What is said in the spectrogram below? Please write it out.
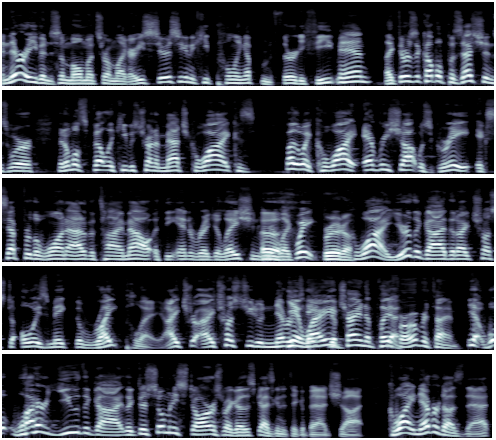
And there were even some moments where I'm like, are you seriously going to keep pulling up from 30 feet, man? Like there was a couple possessions where it almost felt like he was trying to match Kawhi because by the way, Kawhi, every shot was great except for the one out of the timeout at the end of regulation. Where you're like, wait, brutal. Kawhi, you're the guy that I trust to always make the right play. I tr- I trust you to never. Yeah, why are you the- trying to play Yeah. for overtime? yeah, wh- why are you the guy? Like, there's so many stars where I go, this guy's going to take a bad shot. Kawhi never does that,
